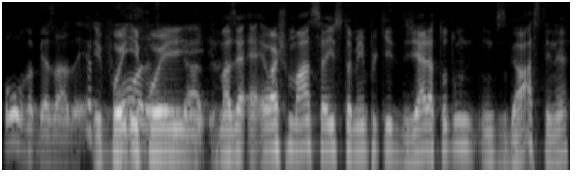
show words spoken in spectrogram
porra, pesada. É e foi, foda, e foi. Tá mas é, é, eu acho massa isso também, porque gera todo um, um desgaste, né?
